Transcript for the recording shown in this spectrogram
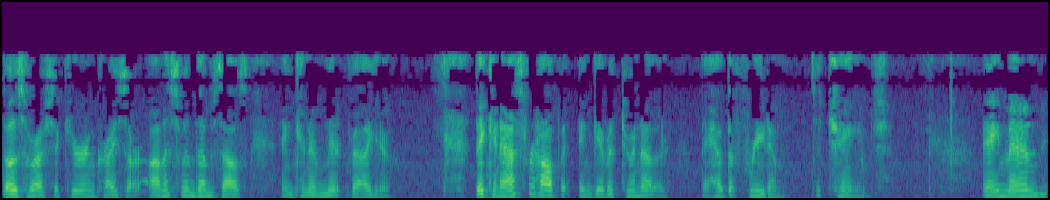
Those who are secure in Christ are honest with themselves and can admit value. They can ask for help and give it to another. They have the freedom to change. Amen.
